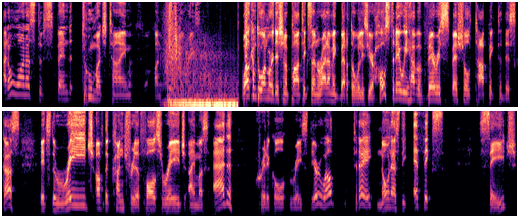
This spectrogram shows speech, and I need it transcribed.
I don't want us to spend too much time on critical race. Welcome to one more edition of Politics Done Right. I'm Egberto Willies, your host. Today we have a very special topic to discuss. It's the rage of the country, the false rage, I must add, critical race theory. Well, today known as the ethics sage,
